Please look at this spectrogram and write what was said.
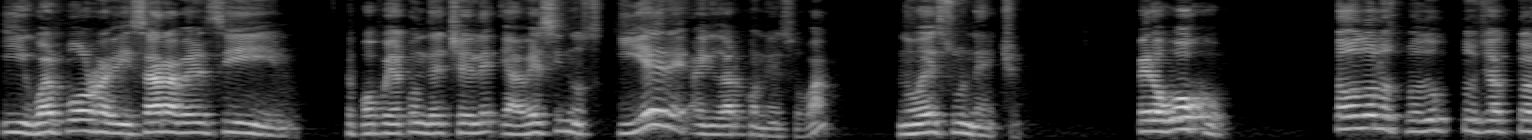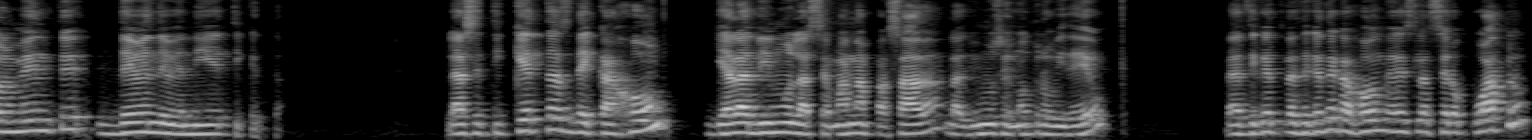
igual puedo revisar a ver si te puedo apoyar con DHL y a ver si nos quiere ayudar con eso, ¿va? No es un hecho. Pero ojo, todos los productos ya actualmente deben de venir etiquetados. Las etiquetas de cajón ya las vimos la semana pasada, las vimos en otro video. La etiqueta, de cajón es la 04.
